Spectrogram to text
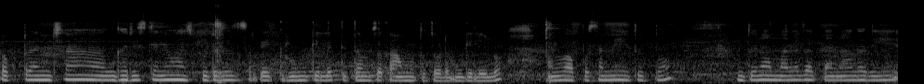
डॉक्टरांच्या घरीच त्यांनी हॉस्पिटलसारखं एक रूम केलं. तिथं आमचं काम होतं थोडं. गेलेलो. आणि वापस आम्ही येत होतो. इथून आम्हाला जाताना घरी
